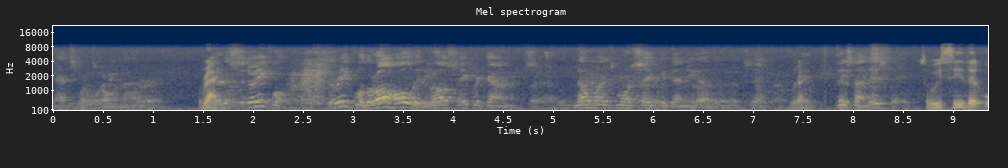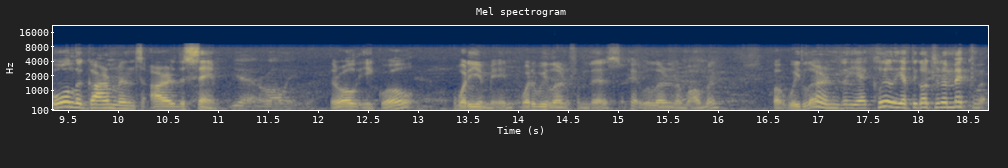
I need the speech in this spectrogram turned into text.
That's what's going on. Right. They're, they're equal. They're equal. They're all holy. They're all sacred garments. No one's more sacred than the other, let's say. Right. At least on this day. So we see that all the garments are the same. Yeah, they're all equal. They're all equal. What do you mean? What do we learn from this? Okay, we'll learn in a moment. But we learned that yeah, clearly you have to go to the mikveh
